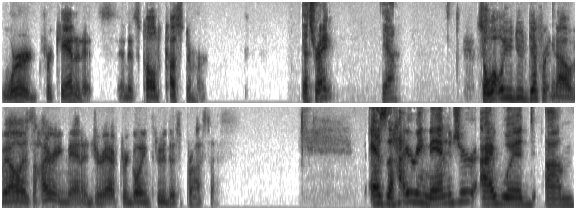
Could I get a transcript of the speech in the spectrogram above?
word for candidates, and it's called customer. That's right. Yeah. So, what will you do different now, Val, as a hiring manager after going through this process? As the hiring manager, I would, um,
